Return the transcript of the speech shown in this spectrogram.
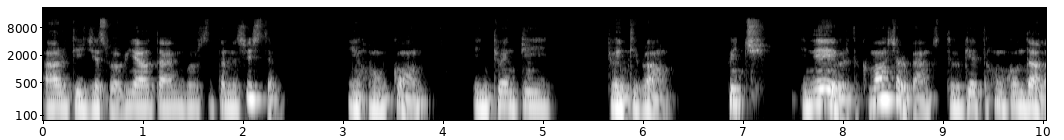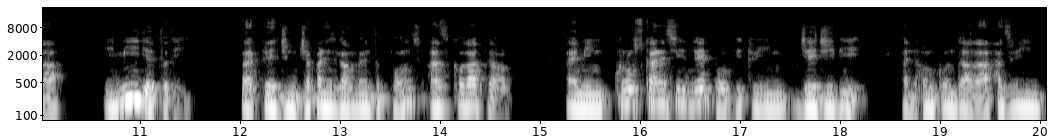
RTGS or real-time gross settlement system in Hong Kong in 2021, which enabled commercial banks to get Hong Kong dollar immediately by pledging Japanese government bonds as collateral. I mean, cross-currency repo between JGB and Hong Kong dollar has been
